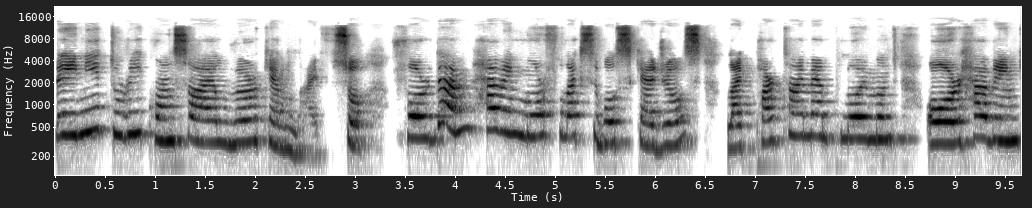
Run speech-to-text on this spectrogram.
they need need to reconcile work and life. So for them, having more flexible schedules like part-time employment or having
